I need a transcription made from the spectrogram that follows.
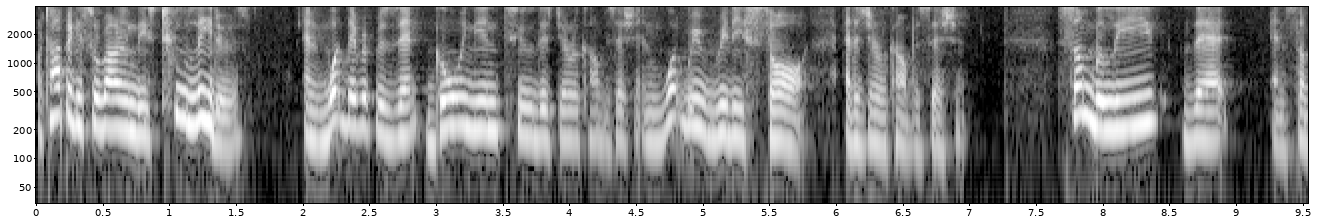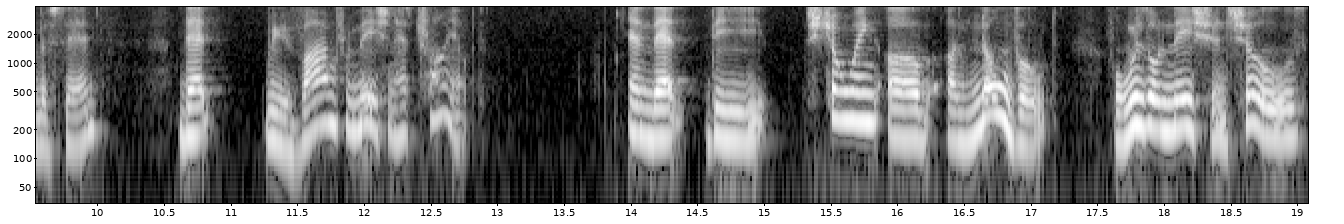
Our topic is surrounding these two leaders and what they represent going into this General Conference and what we really saw at the General Conference. Some believe that, and some have said, that revival and reformation has triumphed and that the showing of a no vote for women's ordination shows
